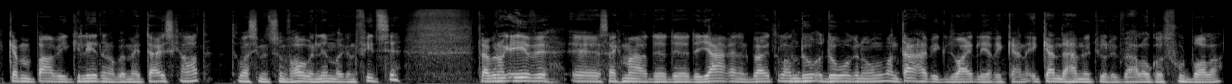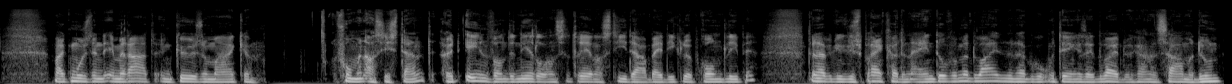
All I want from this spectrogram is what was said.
Ik heb hem een paar weken geleden nog bij mij thuis gehad. Toen was hij met zijn vrouw in Limburg aan het fietsen. Toen hebben we nog even eh, zeg maar de, de, de jaren in het buitenland doorgenomen. Want daar heb ik Dwight leren kennen. Ik kende hem natuurlijk wel, ook als voetballer. Maar ik moest in de Emiraten een keuze maken voor mijn assistent uit een van de Nederlandse trainers die daar bij die club rondliepen. Toen heb ik een gesprek gehad in Eindhoven met Dwight. Toen heb ik ook meteen gezegd, Dwight, we gaan het samen doen.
